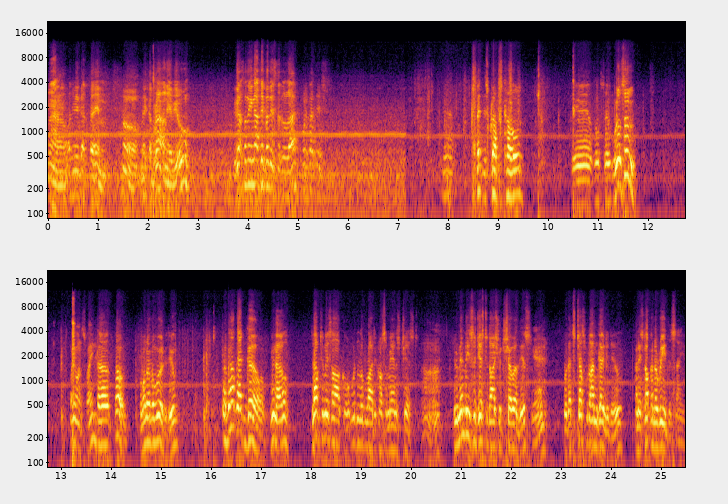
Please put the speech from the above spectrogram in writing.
Now, what have you got for him? Oh, make a brownie of you. You got something nutty for this little lad? What about this? Yeah. I bet this grub's cold. Yeah, I thought so. Wilson! What do you want, Swain? Uh, oh, I want to have a word with you. About that girl, you know, love to Miss Harcourt wouldn't look right across a man's chest. Uh-huh. You remember you suggested I should show her this? Yeah? Well, that's just what I'm going to do, and it's not going to read the same.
